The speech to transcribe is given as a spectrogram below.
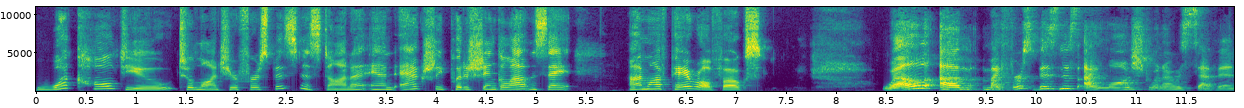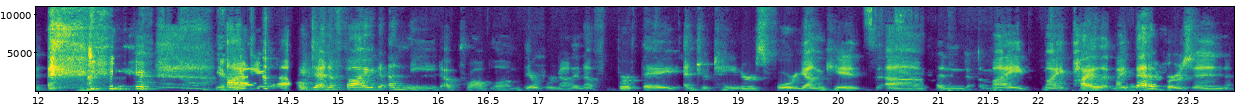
What called you to launch your first business, Donna, and actually put a shingle out and say, I'm off payroll, folks? Well, um, my first business I launched when I was seven. I uh, identified a need, a problem. There were not enough birthday entertainers for young kids, uh, and my my pilot, my beta version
